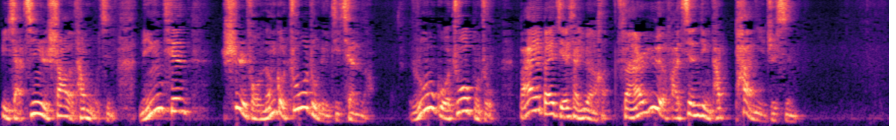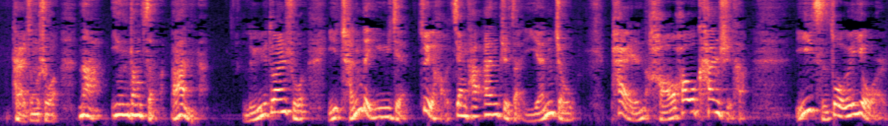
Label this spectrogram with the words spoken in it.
陛下今日杀了他母亲，明天是否能够捉住李继迁呢？如果捉不住，白白结下怨恨，反而越发坚定他叛逆之心。太宗说：“那应当怎么办呢？”吕端说：“以臣的愚见，最好将他安置在延州，派人好好看视他。”以此作为诱饵，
